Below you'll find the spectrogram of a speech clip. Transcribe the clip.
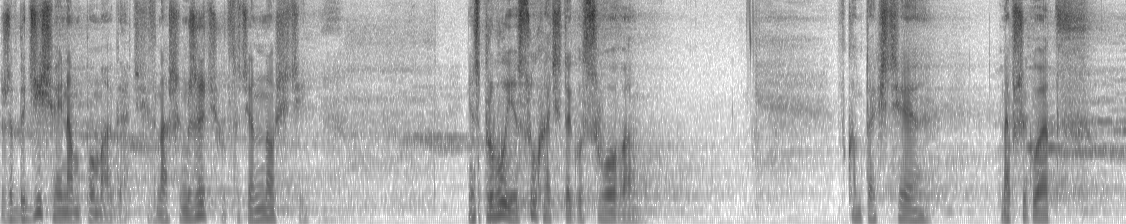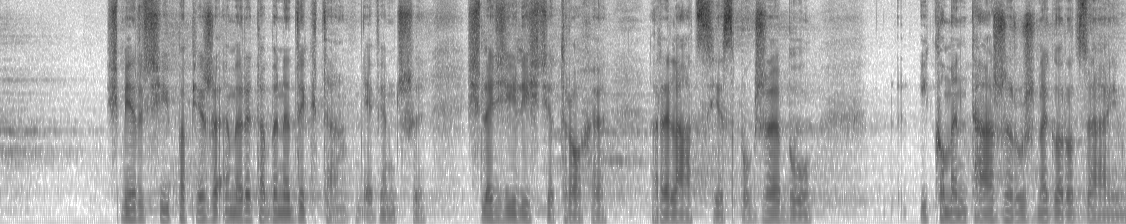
żeby dzisiaj nam pomagać w naszym życiu, w codzienności. Więc próbuję słuchać tego Słowa w kontekście na przykład śmierci papieża emeryta Benedykta. Nie wiem, czy śledziliście trochę relacje z pogrzebu i komentarze różnego rodzaju.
